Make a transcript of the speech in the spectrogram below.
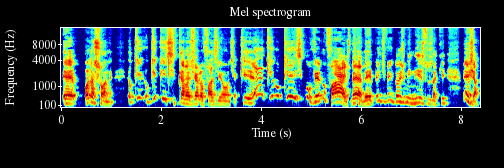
é, olha só, né? O que, o que, que esse cara Gero fazia ontem aqui é aquilo que esse governo faz, né? De repente vem dois ministros aqui. Veja,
